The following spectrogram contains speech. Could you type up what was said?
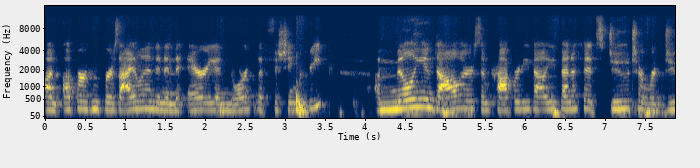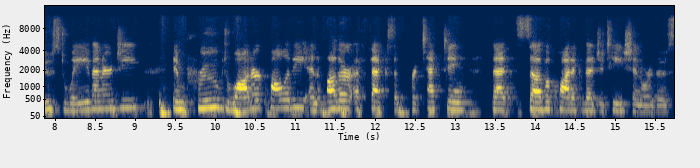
on Upper Hoopers Island and in the area north of Fishing Creek a million dollars in property value benefits due to reduced wave energy, improved water quality, and other effects of protecting that subaquatic vegetation or those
